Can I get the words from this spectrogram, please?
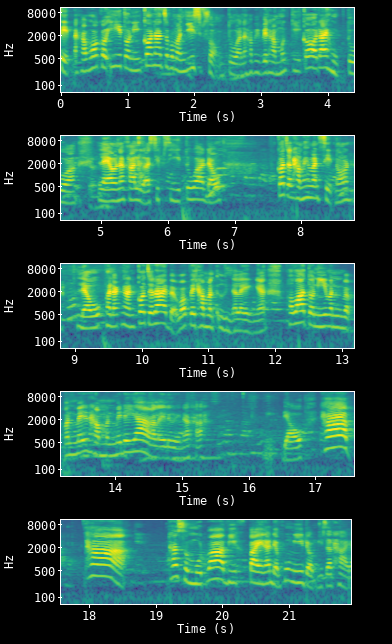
เสร็จนะคะ เพราะเก้าอี้ตัวนี้ก็น่าจะประมาณ 22 ตัวนะคะบีไปทำเมื่อกี้ก็ได้ 6 ตัวแล้วนะคะ เหลือ 14 ตัวเดี๋ยว ก็จะทำให้มันเสร็จเนาะแล้วพนักงานก็จะได้แบบว่าไปทำมันอื่นอะไรอย่างเงี้ย เพราะว่าตัวนี้มันแบบมันไม่ได้ทำมันไม่ได้ยากอะไรเลยนะคะนี่เดี๋ยวถ้าถ้าถ้าสมมุติว่าบีไปนะ เดี๋ยวพรุ่งนี้เดี๋ยวบีจะถ่าย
